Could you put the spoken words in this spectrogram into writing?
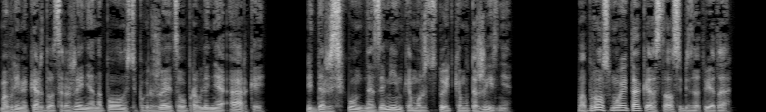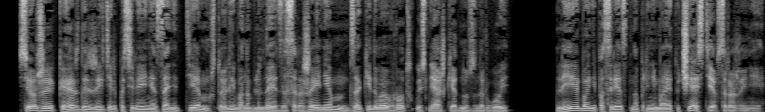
Во время каждого сражения она полностью погружается в управление аркой, ведь даже секундная заминка может стоить кому-то жизни. Вопрос мой так и остался без ответа. Все же каждый житель поселения занят тем, что либо наблюдает за сражением, закидывая в рот вкусняшки одну за другой, либо непосредственно принимает участие в сражении.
